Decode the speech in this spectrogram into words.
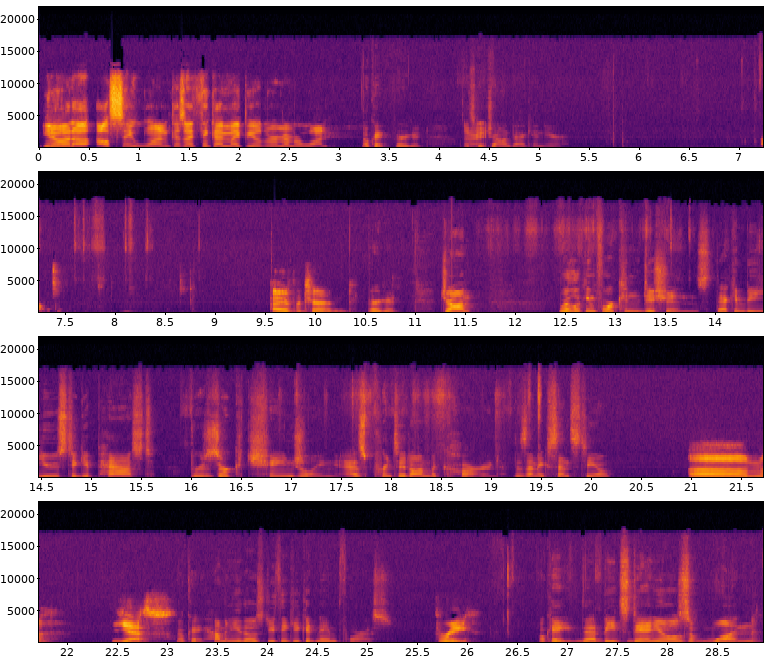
you know what? I'll, I'll say one because I think I might be able to remember one. Okay, very good. Let's All get right. John back in here. I have returned. Very good. John, we're looking for conditions that can be used to get past Berserk Changeling as printed on the card. Does that make sense to you? Um, yes, Okay, how many of those do you think you could name for us? three. Okay, that beats Daniel's one,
